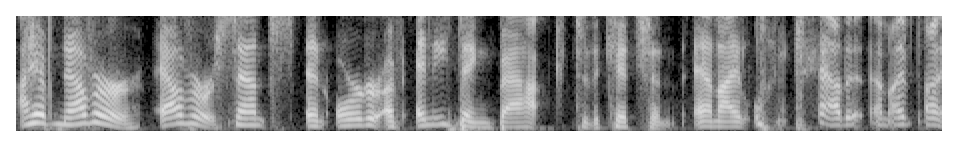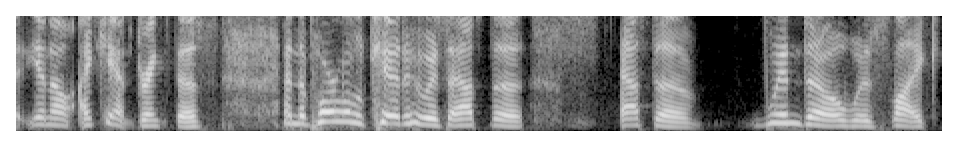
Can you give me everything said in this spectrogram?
I have never, ever sent an order of anything back to the kitchen. And I looked at it and I thought, you know, I can't drink this. And the poor little kid who was at the, at the window was like,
